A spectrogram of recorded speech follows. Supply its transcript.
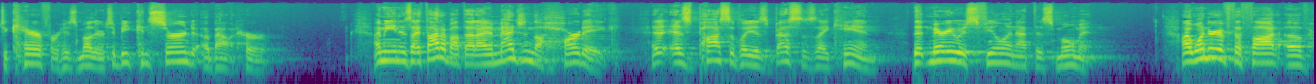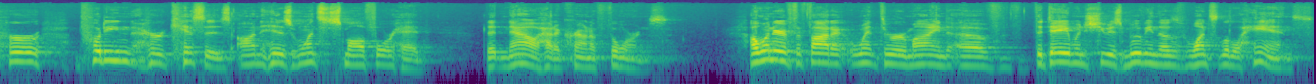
to care for his mother, to be concerned about her. I mean, as I thought about that, I imagine the heartache, as possibly as best as I can, that Mary was feeling at this moment. I wonder if the thought of her putting her kisses on his once small forehead that now had a crown of thorns. I wonder if the thought uh, went through her mind of the day when she was moving those once little hands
